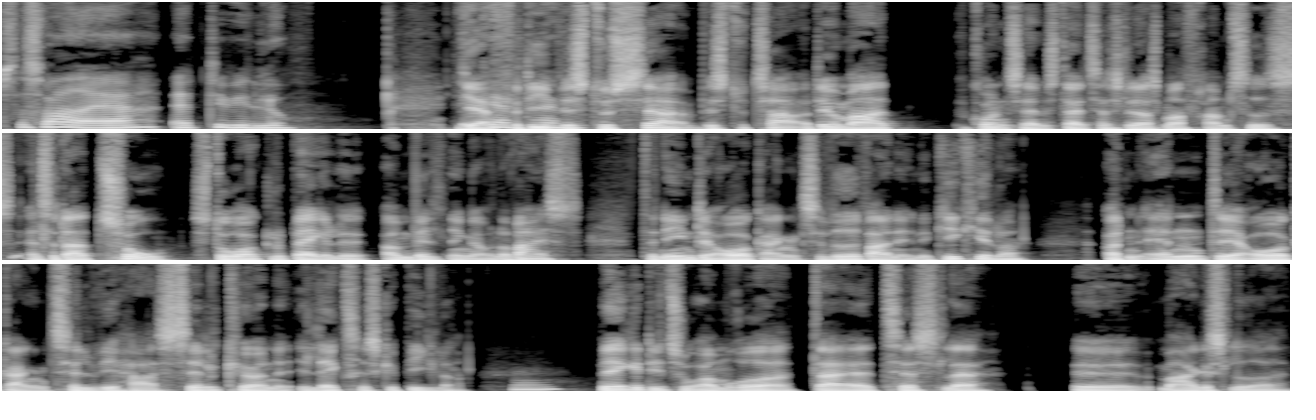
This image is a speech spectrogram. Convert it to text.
Så svaret er, at det vil du. Det Ja, fordi hvis du ser, hvis du tager, og det er jo meget, grund til at investere i Tesla er også meget fremtids. Altså, der er to store globale omvæltninger undervejs. Den ene, det er overgangen til vedvarende energikilder, og den anden, det er overgangen til, at vi har selvkørende elektriske biler. Mm. Begge de to områder, der er Tesla øh, markedsledere.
